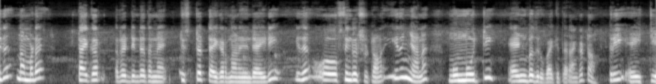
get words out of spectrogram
ഇത് നമ്മുടെ ടൈഗർ റെഡിന്റെ തന്നെ ട്വിസ്റ്റഡ് ടൈഗർ എന്നാണ് ഇതിന്റെ ഐ ഡി. ഇത് സിംഗിൾ ഷൂട്ടാണ് ഇത് ഞാൻ മുന്നൂറ്റി എൺപത് രൂപയ്ക്ക് തരാം കേട്ടോ. ത്രീ എയ്റ്റി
